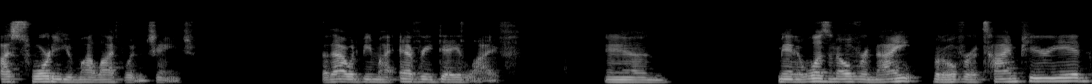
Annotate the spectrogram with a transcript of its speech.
I swore to you my life wouldn't change. That that would be my everyday life. And man, it wasn't overnight, but over a time period,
